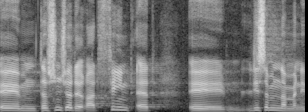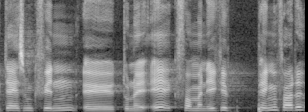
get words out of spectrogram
Øhm, der synes jeg, det er ret fint, at øh, ligesom når man i dag som kvinde øh, donerer æg, får man ikke penge for det,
